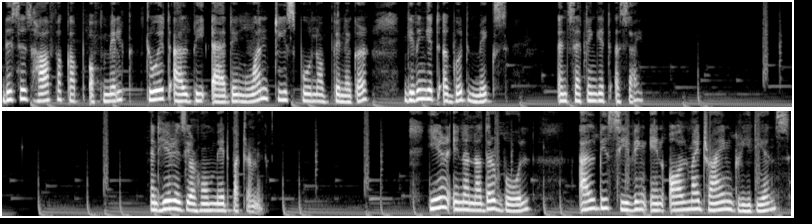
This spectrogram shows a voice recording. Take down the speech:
This is half a cup of milk. To it, I'll be adding one teaspoon of vinegar, giving it a good mix, and setting it aside. And here is your homemade buttermilk. Here in another bowl, I'll be sieving in all my dry ingredients.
